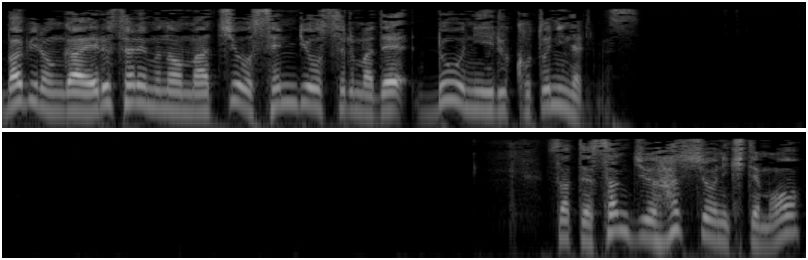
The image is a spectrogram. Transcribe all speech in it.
バビロンがエルサレムの町を占領するまで牢にいることになります。さて38章に来ても、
